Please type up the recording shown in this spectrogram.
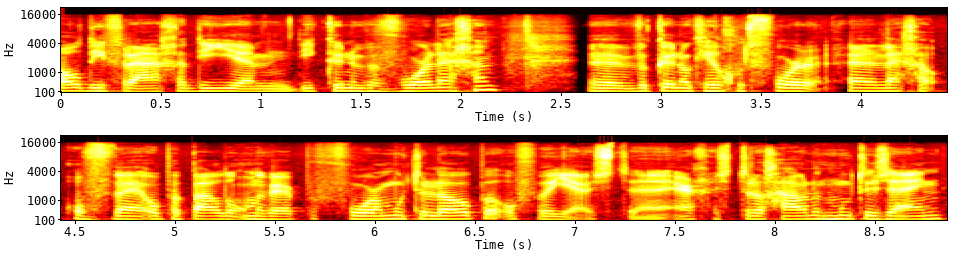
Al die vragen die, um, die kunnen we voorleggen. Uh, we kunnen ook heel goed voorleggen of wij op bepaalde onderwerpen voor moeten lopen, of we juist uh, ergens terughoudend moeten zijn.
